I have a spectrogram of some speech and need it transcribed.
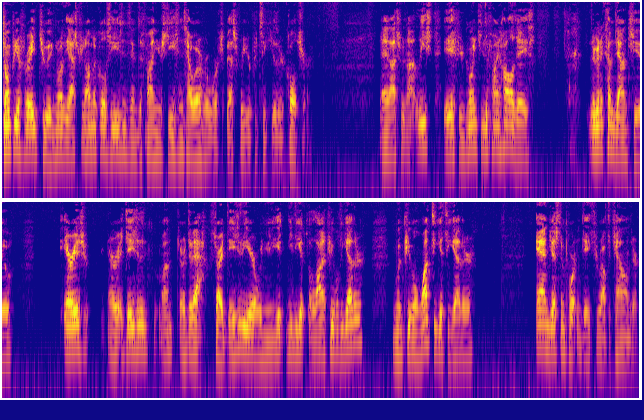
Don't be afraid to ignore the astronomical seasons and define your seasons however works best for your particular culture. And last but not least, if you're going to define holidays, they're going to come down to areas or days of the month or the sorry days of the year when you need to get a lot of people together, when people want to get together, and just important dates throughout the calendar.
